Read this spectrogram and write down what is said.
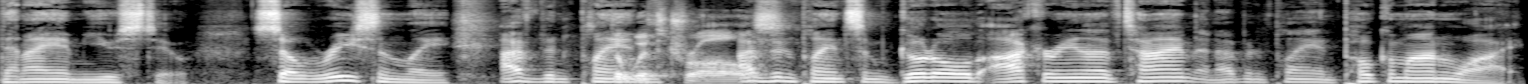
than I am used to. So recently, I've been playing the withdrawals. I've been playing some good old Ocarina of Time, and I've been playing Pokemon Y,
